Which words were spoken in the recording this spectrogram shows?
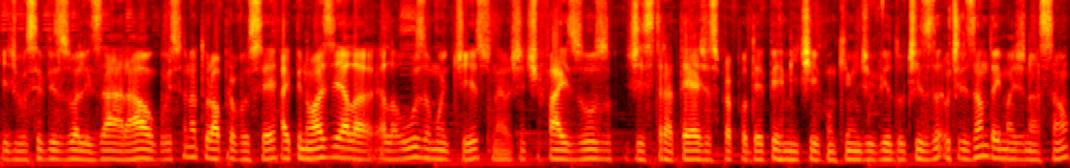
e de você visualizar algo, isso é natural para você. A hipnose ela, ela usa muito disso, né? A gente faz uso de estratégias para poder permitir com que o indivíduo, utiliza, utilizando da imaginação,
